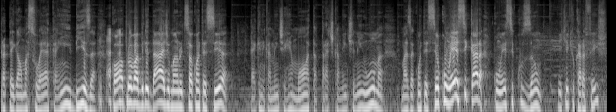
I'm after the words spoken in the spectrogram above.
para pegar uma sueca em Ibiza. Qual a probabilidade, mano, disso acontecer? Tecnicamente remota, praticamente nenhuma, mas aconteceu com esse cara, com esse cuzão. E o que, que o cara fez?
